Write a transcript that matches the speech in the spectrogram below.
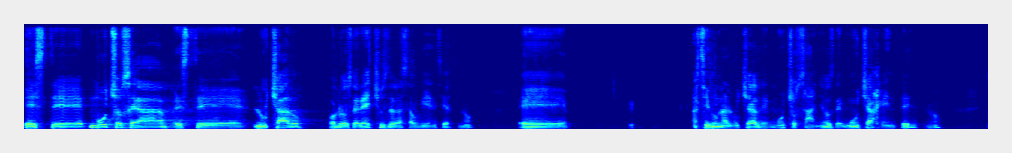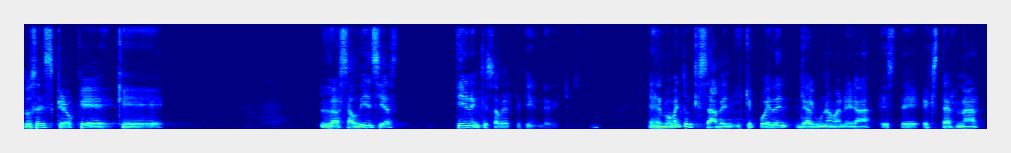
Este, mucho se ha este, luchado por los derechos de las audiencias, ¿no? Eh, ha sido una lucha de muchos años, de mucha gente, ¿no? Entonces creo que, que las audiencias tienen que saber que tienen derechos. En el momento en que saben y que pueden de alguna manera este, externar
